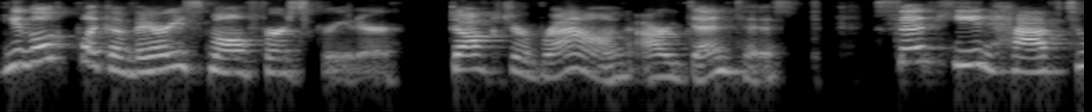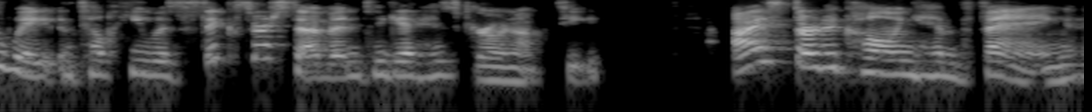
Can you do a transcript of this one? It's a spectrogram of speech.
he looked like a very small first grader. Dr. Brown, our dentist, said he'd have to wait until he was six or seven to get his grown up teeth. I started calling him Fang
